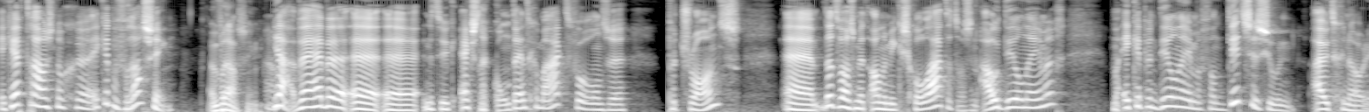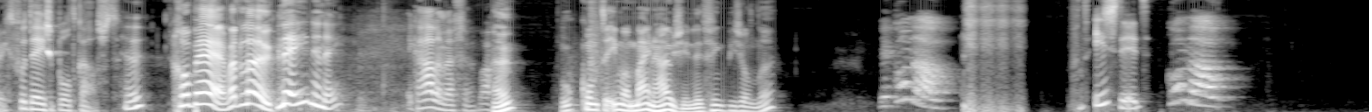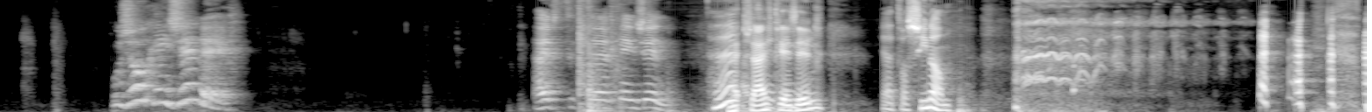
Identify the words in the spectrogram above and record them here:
Ik heb trouwens nog eh, ik heb een verrassing. Een verrassing. Oh. Ja, we hebben eh, eh, natuurlijk extra content gemaakt voor onze patrons. Eh, dat was met Annemieke Schollaert. Dat was een oud deelnemer. Maar ik heb een deelnemer van dit seizoen uitgenodigd voor deze podcast. Huh? Robert, wat leuk! Nee, nee, nee. Ik haal hem even. Wacht. Huh? Hoe komt er iemand mijn huis in? Dit vind ik bijzonder. Ja, kom nou. Wat is dit? Kom nou. Hoezo geen zin meer? Hij heeft eh, geen zin. Huh? Hij, zij heeft geen zin. Ja, het was Sinan.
